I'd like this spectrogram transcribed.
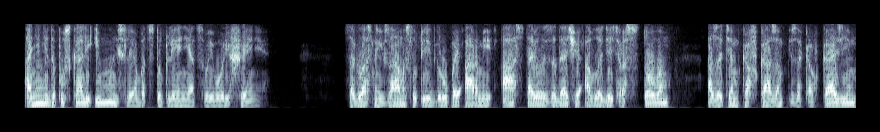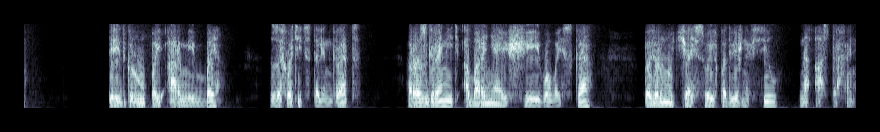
Они не допускали и мысли об отступлении от своего решения. Согласно их замыслу, перед группой армий А ставилась задача овладеть Ростовом, а затем Кавказом и Закавказьем. Перед группой армий Б захватить Сталинград, разгромить обороняющие его войска, повернуть часть своих подвижных сил на Астрахань.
